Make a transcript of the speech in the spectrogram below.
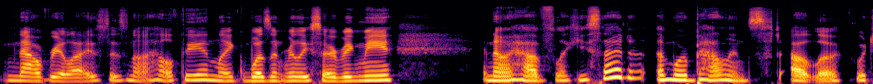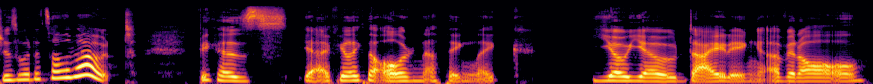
now realized is not healthy and like wasn't really serving me. And now I have, like you said, a more balanced outlook, which is what it's all about. Because yeah, I feel like the all or nothing, like yo yo dieting of it all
